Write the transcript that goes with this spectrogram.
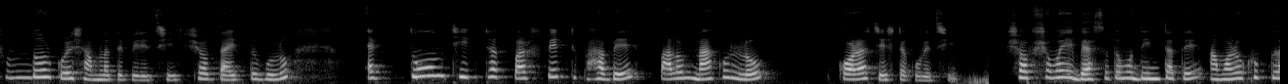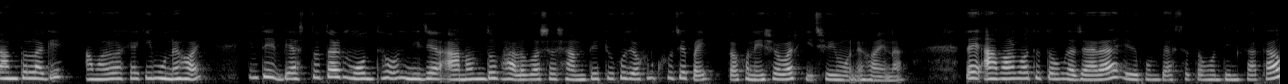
সুন্দর করে সামলাতে পেরেছি। সব দায়িত্বগুলো একদম ঠিকঠাক পারফেক্টভাবে পালন না করলেও করার চেষ্টা করেছি। সব সময় এই ব্যস্ততম দিনটাতে আমারও খুব ক্লান্ত লাগে, আমারও একাকই মনে হয়। কিন্তু এই ব্যস্ততার মধ্যেও নিজের আনন্দ, ভালোবাসা, শান্তিটুকু যখন খুঁজে পাই, তখন এসব আর কিছুই মনে হয় না। তাই আমার মতো তোমরা যারা এরকম ব্যস্ততম দিন কাটাও,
